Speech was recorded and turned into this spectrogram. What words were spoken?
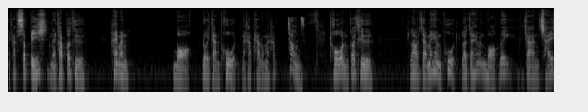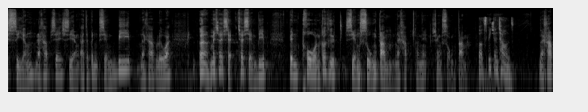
นะครับ speech นะครับก็คือให้มัน บอกโดยการพูดนะครับ แถวลงมาครับ Tones. โทนก็คือ เราจะไม่ให้มันพูด เราจะให้มันบอกด้วยการใช้เสียงนะครับ ใช้เสียงอาจจะเป็นเสียงบีบนะครับ หรือว่าเออไม่ใช่เสใช่เสียงบีบเป็นโทนก็คือเสียงสูงต่ำนะครับ ตอนนี้เสียงสูงต่ำ Both speech and tones. นะครับ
